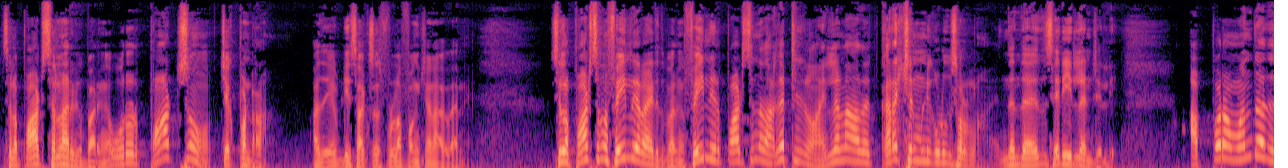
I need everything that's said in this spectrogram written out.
சில பார்ட்ஸ் எல்லாம் இருக்குது பாருங்கள் ஒரு ஒரு பார்ட்ஸும் செக் பண்ணுறான் அது எப்படி சக்ஸஸ்ஃபுல்லாக ஃபங்க்ஷன் ஆகுதான்னு. சில பார்ட்ஸ்லாம் ஃபெயிலியர் ஆகிடுது பாருங்கள் ஃபெயிலியர் பார்ட்ஸ்னு அதை அகற்றிடலாம். இல்லைன்னா அதை கரெக்ஷன் பண்ணி கொடுக்க சொல்லலாம். இந்த இது சரியில்லைன்னு சொல்லி. அப்புறம் வந்து அது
